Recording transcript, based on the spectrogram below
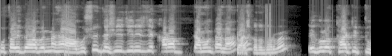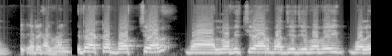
প্রতারিত হবেন না। হ্যাঁ অবশ্যই দেশি জিনিস যে খারাপ তেমনটা না। প্রাইস কত ধরবেন? এগুলো থার্টি টু এটা কি ভাই? এটা একটা বস চেয়ার বা লবি চেয়ার বা যে যেভাবেই বলে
